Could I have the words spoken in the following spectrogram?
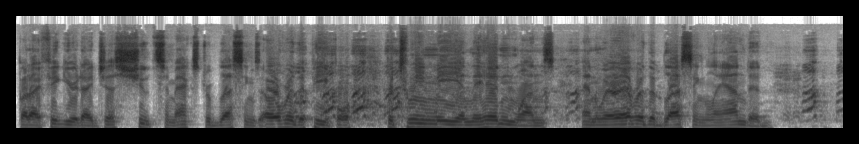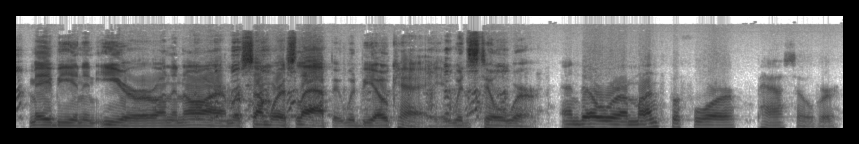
but I figured I'd just shoot some extra blessings over the people between me and the hidden ones, and wherever the blessing landed, maybe in an ear or on an arm or somewhere's lap, it would be okay. It would still work. And there were a month before Passover,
